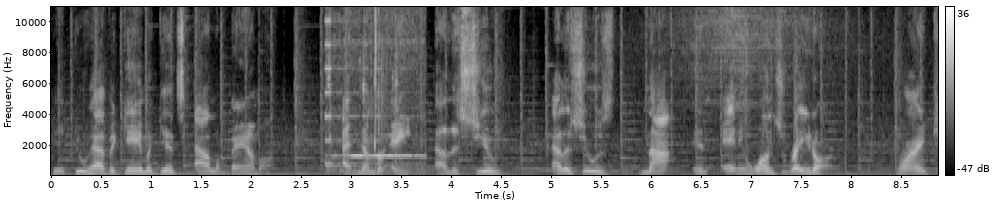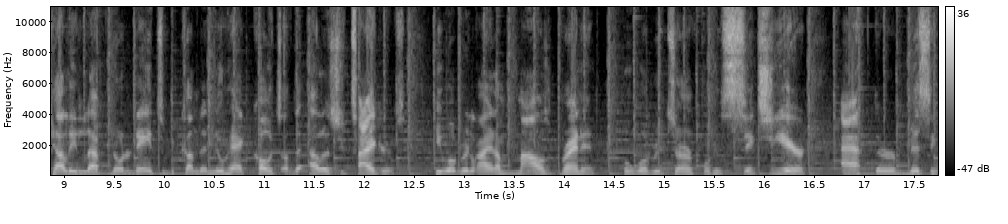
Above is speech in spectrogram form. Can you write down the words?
they do have a game against Alabama. At number eight, LSU. LSU is not in anyone's radar. Brian Kelly left Notre Dame to become the new head coach of the LSU Tigers. He will rely on Myles Brennan, who will return for his sixth year after missing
